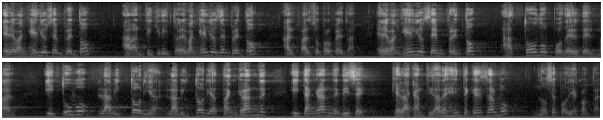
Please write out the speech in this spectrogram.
El Evangelio se enfrentó al anticristo. El Evangelio se enfrentó al falso profeta. El Evangelio se enfrentó a todo poder del mal. y tuvo la victoria, la victoria tan grande y tan grande, dice que la cantidad de gente que se salvó no se podía contar.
